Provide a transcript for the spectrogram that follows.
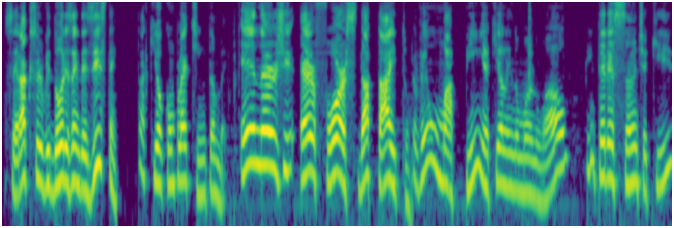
Será que os servidores ainda existem? Tá aqui, ó, completinho também. Energy Air Force, da Taito. Vem um mapinha aqui, além do manual. Interessante aqui.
